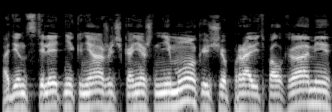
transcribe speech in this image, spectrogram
Одиннадцатилетний княжич, конечно, не мог еще править полками,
